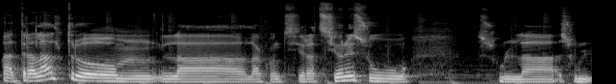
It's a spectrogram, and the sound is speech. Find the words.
Ma tra l'altro la, la considerazione su, sulla, sul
